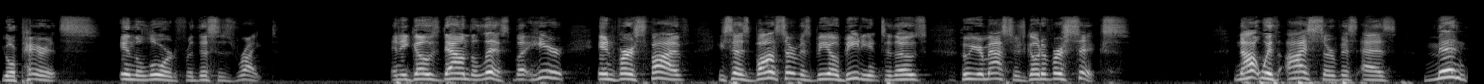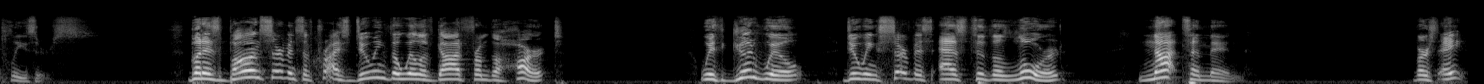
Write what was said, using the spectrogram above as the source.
your parents in the Lord, for this is right. And he goes down the list. But here in verse 5, he says, Bondservants, be obedient to those who your masters. Go to verse 6. Not with eye service as men pleasers but as bondservants of Christ, doing the will of God from the heart, with goodwill, doing service as to the Lord, not to men. Verse 8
